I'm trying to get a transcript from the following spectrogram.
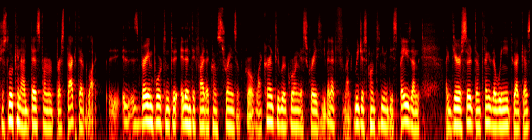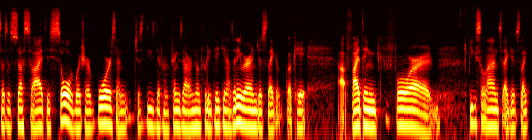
just looking at this from a perspective, like it's very important to identify the constraints of growth. Like currently we're growing as crazy, even if like we just continue this pace and like there are certain things that we need to, I guess, as a society solve, which are wars and just these different things that are not really taking us anywhere and just like okay, uh, fighting for of lands. I guess like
